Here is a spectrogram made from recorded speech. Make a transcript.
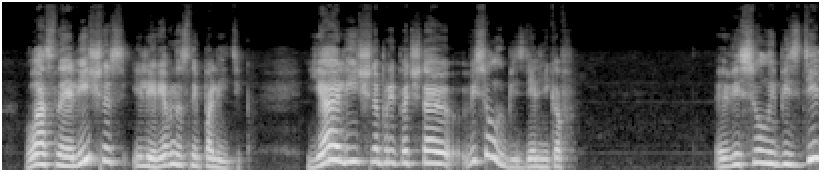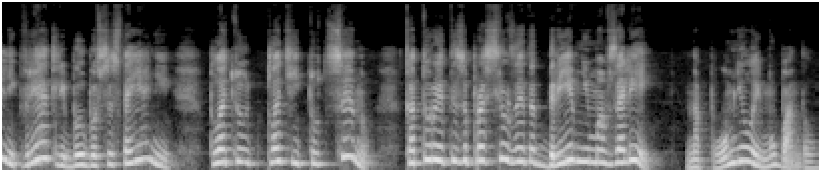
– властная личность или ревностный политик. Я лично предпочитаю веселых бездельников. Веселый бездельник вряд ли был бы в состоянии платить ту цену, которую ты запросил за этот древний мавзолей, напомнила ему Бандл.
